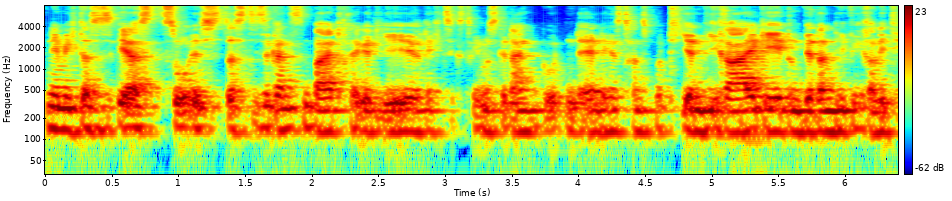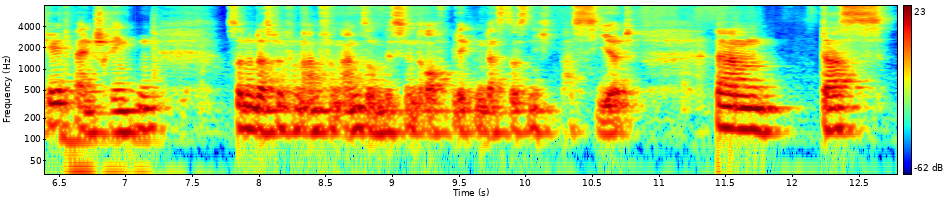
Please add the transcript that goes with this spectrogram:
nämlich dass es erst so ist, dass diese ganzen Beiträge, die rechtsextremes Gedankengut und ähnliches transportieren, viral geht und wir dann die Viralität einschränken, sondern dass wir von Anfang an so ein bisschen drauf blicken, dass das nicht passiert. Ähm, das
